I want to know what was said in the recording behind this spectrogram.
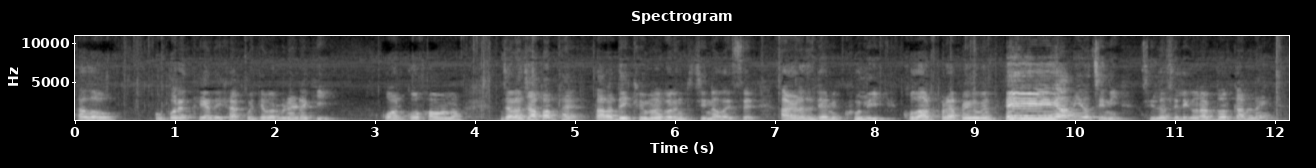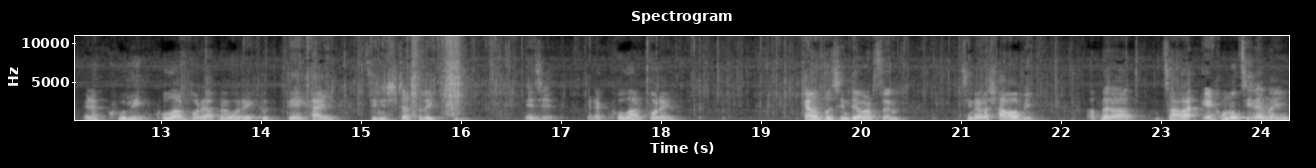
হ্যালো উপরের থেকে দেখা, কইতে পারবেন এটা কি? কোয়ার কোথাও না যারা জাপান থাকে তারা দেখে মনে করেন যে চীনা লাইছে। আর এটা যদি আমি খুলি, খোলার পরে আপনি বলবেন, হে, আমিও চিনি। চিলাচিলি করার দরকার নাই। এটা খুলি, খোলার পরে আপনার ঘরে একটু দেখাই জিনিসটা আসলে কি। এই যে, এটা খোলার পরে এখন তো চিনতে পারছেন, চিনাটা স্বাভাবিক। আপনারা যারা এখনও চিনে নাই,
